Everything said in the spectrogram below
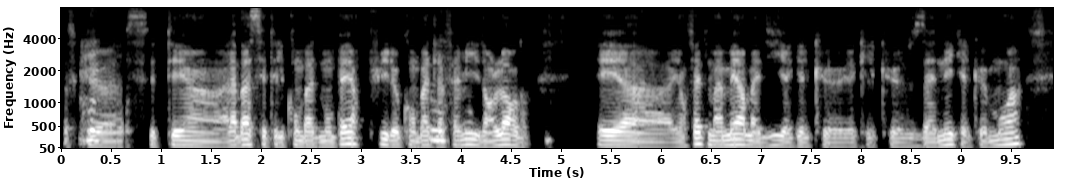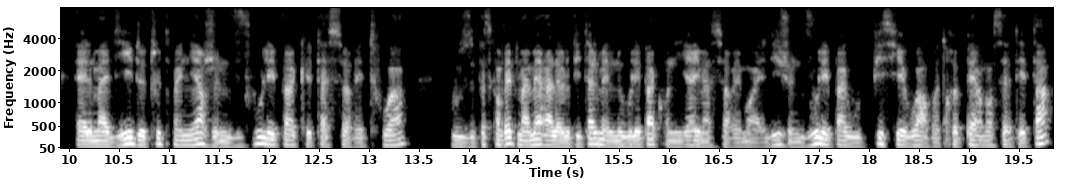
Parce que c'était un... à la base c'était le combat de mon père, puis le combat de la famille dans l'ordre. Et, euh, et, en fait, ma mère m'a dit il y, a quelques, il y a quelques années, quelques mois, elle m'a dit de toute manière, je ne voulais pas que ta sœur et toi, vous... parce qu'en fait, ma mère est à l'hôpital, mais elle ne voulait pas qu'on y aille, ma sœur et moi. Elle dit je ne voulais pas que vous puissiez voir votre père dans cet état,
